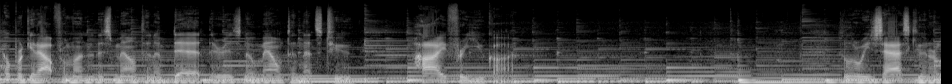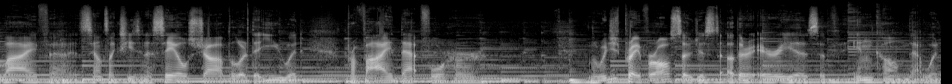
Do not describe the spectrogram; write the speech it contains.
Help her get out from under this mountain of debt. There is no mountain that's too high for you, God. So, Lord, we just ask you in her life. Uh, it sounds like she's in a sales job, Lord, that you would provide that for her. Lord, we just pray for also just other areas of income that would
